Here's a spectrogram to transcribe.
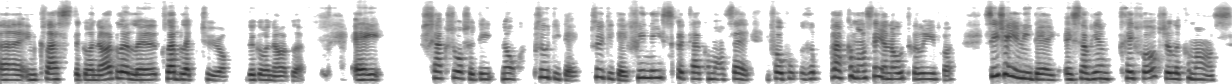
euh, une classe de Grenoble, le club lecture de Grenoble. Et chaque jour, je dis, non, plus d'idées, plus d'idées, finis ce que tu as commencé. Il ne faut pas commencer un autre livre. Si j'ai une idée et ça vient très fort, je le commence,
